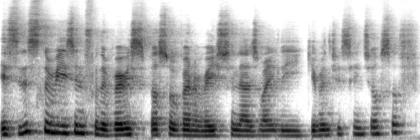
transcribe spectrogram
Is this the reason for the very special veneration that is rightly given to Saint Joseph?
